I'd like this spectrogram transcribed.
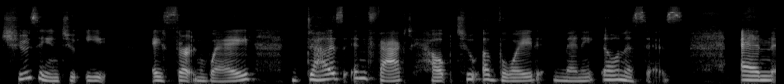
choosing to eat a certain way does, in fact, help to avoid many illnesses. And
